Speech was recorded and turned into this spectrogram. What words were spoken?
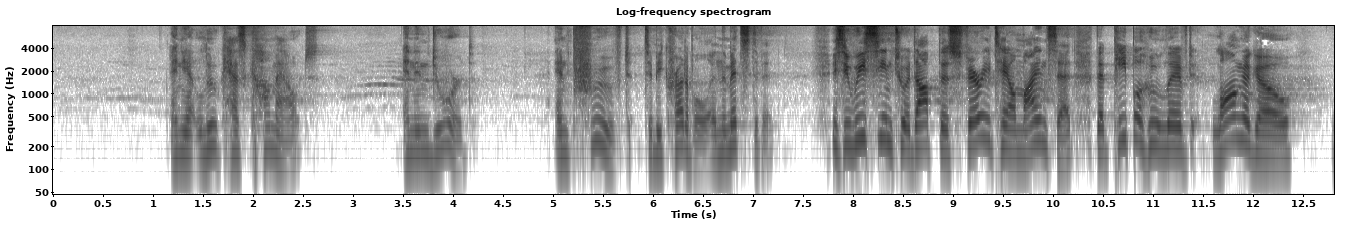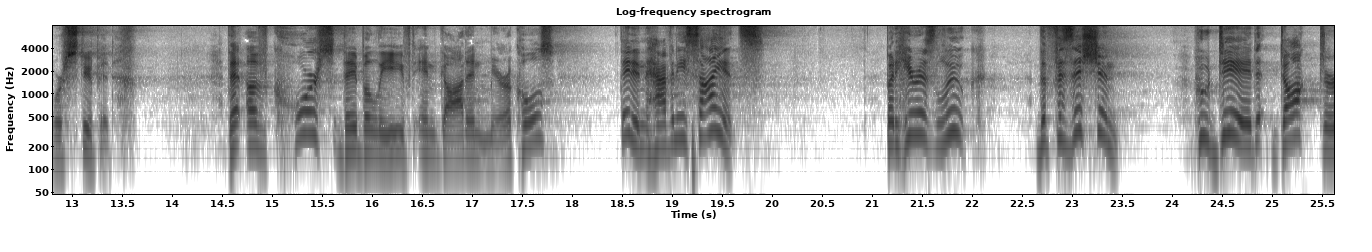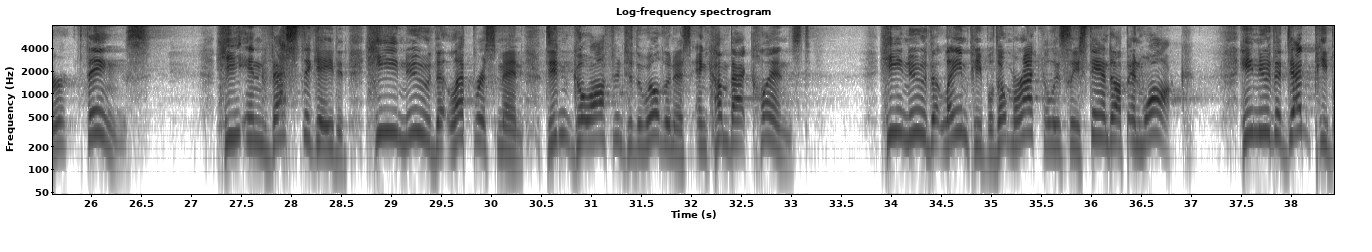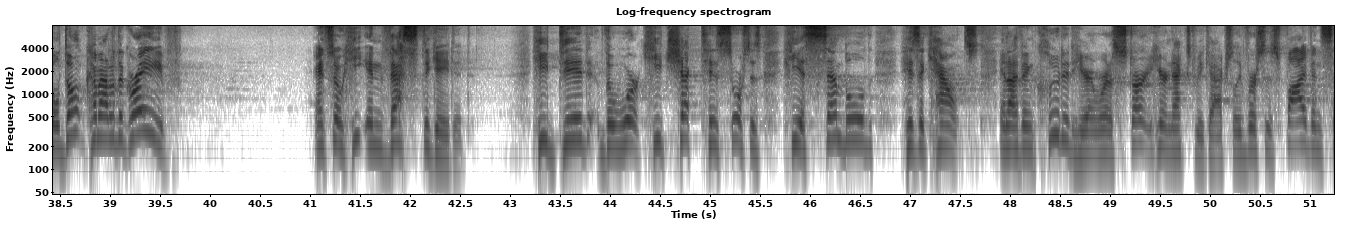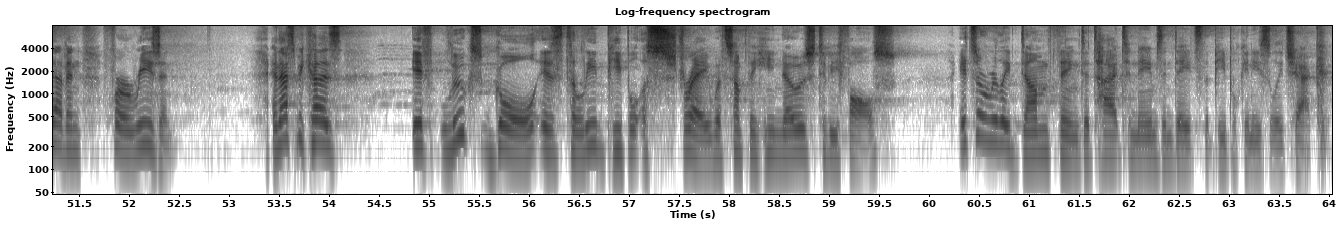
And yet, Luke has come out and endured and proved to be credible in the midst of it. You see, we seem to adopt this fairy tale mindset that people who lived long ago were stupid. That, of course, they believed in God and miracles, they didn't have any science. But here is Luke the physician who did doctor things. He investigated. He knew that leprous men didn't go off into the wilderness and come back cleansed. He knew that lame people don't miraculously stand up and walk. He knew that dead people don't come out of the grave. And so he investigated. He did the work. He checked his sources. He assembled his accounts. And I've included here, and we're going to start here next week actually, verses five and seven for a reason. And that's because if Luke's goal is to lead people astray with something he knows to be false, it's a really dumb thing to tie it to names and dates that people can easily check.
